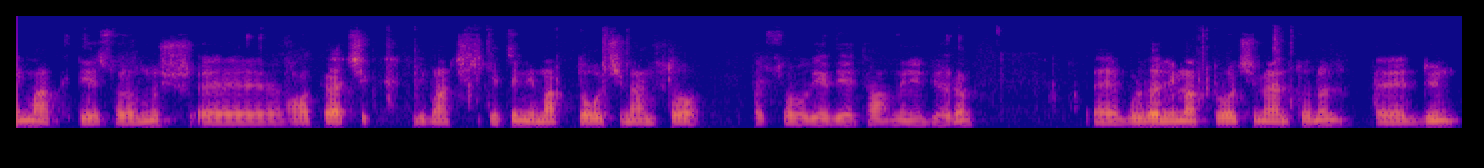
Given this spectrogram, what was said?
Limak diye sorulmuş. E, halka açık Limak şirketi Limak Doğu Çimento soruluyor diye tahmin ediyorum. E, burada Limak Doğu Çimento'nun e, dün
